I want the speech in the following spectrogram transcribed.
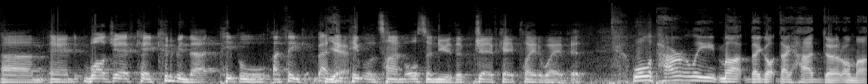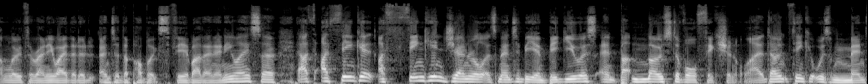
Um, and while JFK could have been that, people I think I Yeah. think people at the time also knew that JFK played away a bit. Well, apparently, they got they had dirt on Martin Luther anyway that had entered the public sphere by then anyway. So I, th- I think it. I think in general it's meant to be ambiguous and but most of all fictional. I don't think it was meant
